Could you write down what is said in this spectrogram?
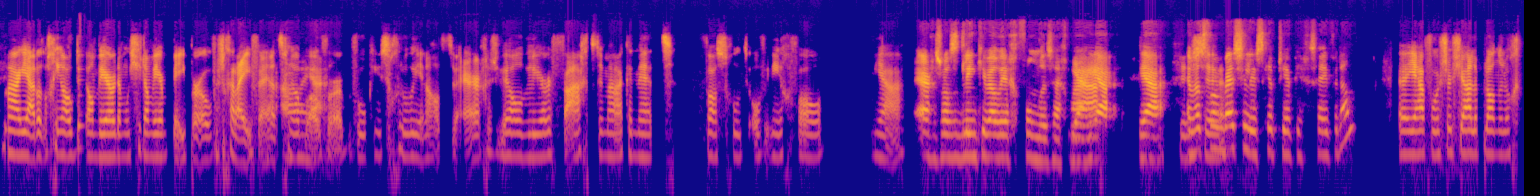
Maar ja, dat ging ook dan weer, daar moest je dan weer een paper over schrijven. En dat ging Oh, ook ja. over bevolkingsgroei. En dan had het ergens wel weer vaag te maken met vastgoed. Of in ieder geval, ja. Ergens was het linkje wel weer gevonden, zeg maar. Ja. Ja. ja. En Dus, wat voor een eh, bachelorscriptie heb je geschreven dan? eh, ja, voor sociale planologie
